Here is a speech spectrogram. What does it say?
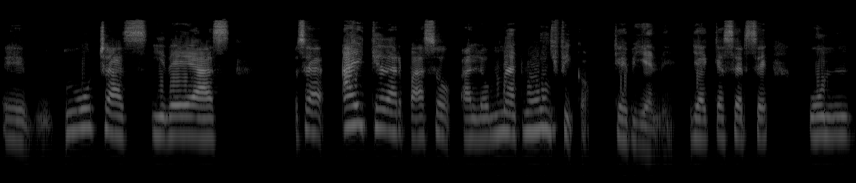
eh, muchas ideas. O sea, hay que dar paso a lo magnífico que viene y hay que hacerse un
